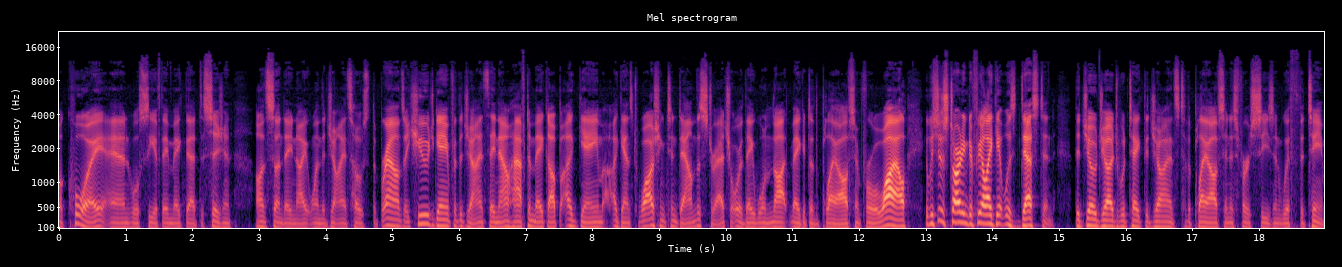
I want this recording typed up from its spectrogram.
McCoy. And we'll see if they make that decision on Sunday night when the Giants host the Browns. A huge game for the Giants. They now have to make up a game against Washington down the stretch, or they will not make it to the playoffs. And for a while, it was just starting to feel like it was destined that Joe Judge would take the Giants to the playoffs in his first season with the team.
